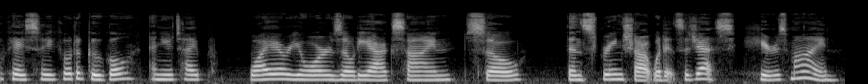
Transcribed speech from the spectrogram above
Okay, so you go to Google and you type, why are your zodiac sign so? Then screenshot what it suggests. Here's mine.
